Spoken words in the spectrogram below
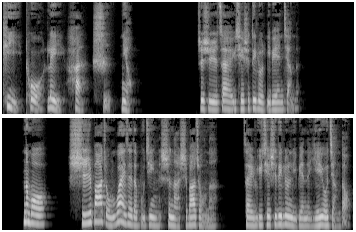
涕、唾、泪、汗、屎、尿，这是在《瑜伽师地论》里边讲的。那么，十八种外在的不净是哪十八种呢？在《瑜伽师地论》里边呢也有讲到。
